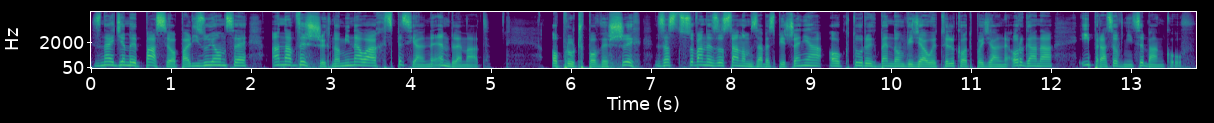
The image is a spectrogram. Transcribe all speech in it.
znajdziemy pasy opalizujące, a na wyższych nominałach specjalny emblemat. Oprócz powyższych zastosowane zostaną zabezpieczenia, o których będą wiedziały tylko odpowiedzialne organa i pracownicy banków.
